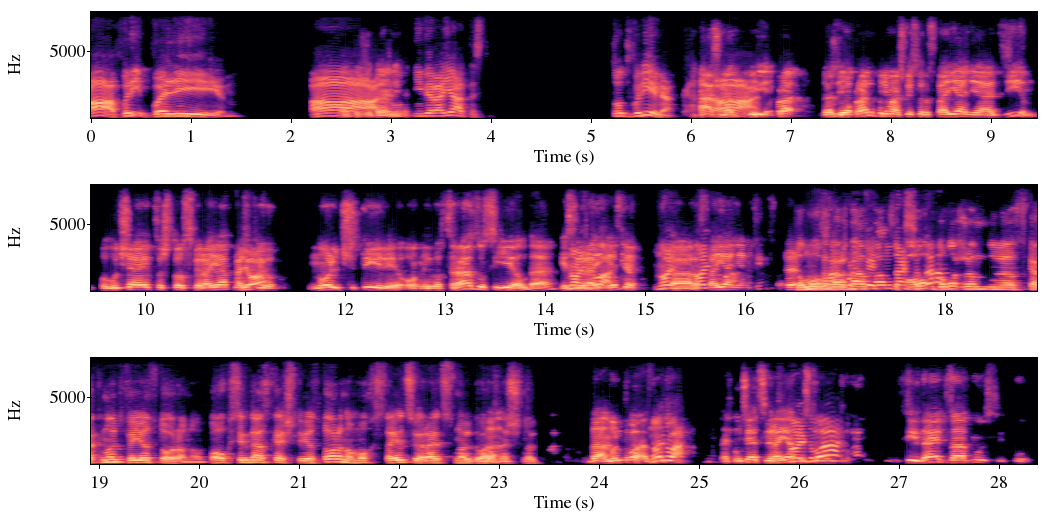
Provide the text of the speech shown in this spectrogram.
А, ври- блин. А, тут невероятность. Тут время. А, смотри, я, прав- подожди, я правильно понимаю, что если расстояние 1, получается, что с вероятностью 0,4 он его сразу съел, да? Если, 0,2, веро- если нет, 0, а, 0,2. расстояние 1... Э, Но муха муха должна остаться, паук должен э, скакнуть в ее сторону. Паук всегда скачет в ее сторону, муха стоит с вероятностью 0,2. Да. Значит, 0,2. Да, 0,2. 0,2. Значит, получается, вероятность 0,2? 0,2 съедает за одну секунду.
